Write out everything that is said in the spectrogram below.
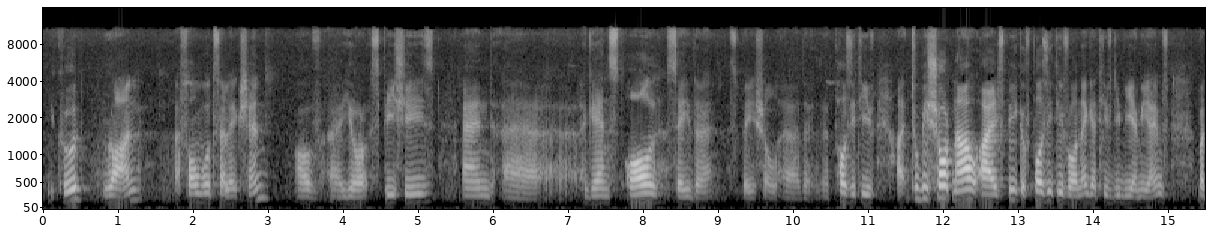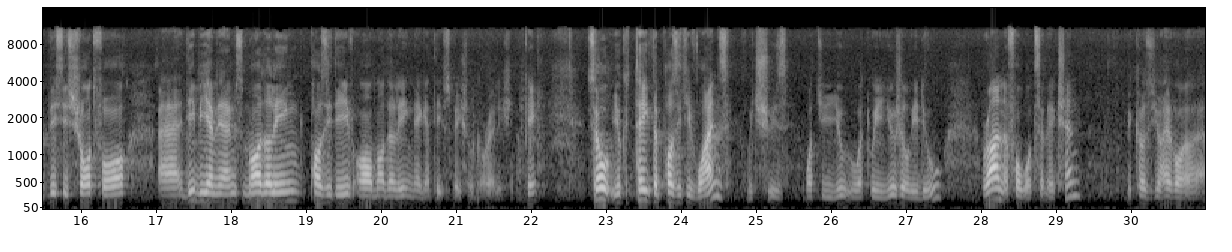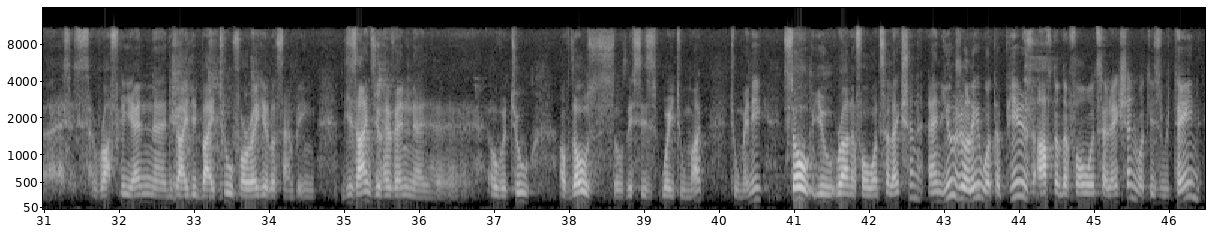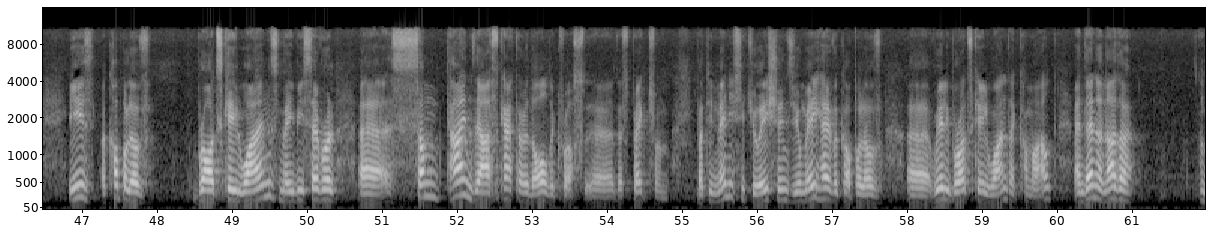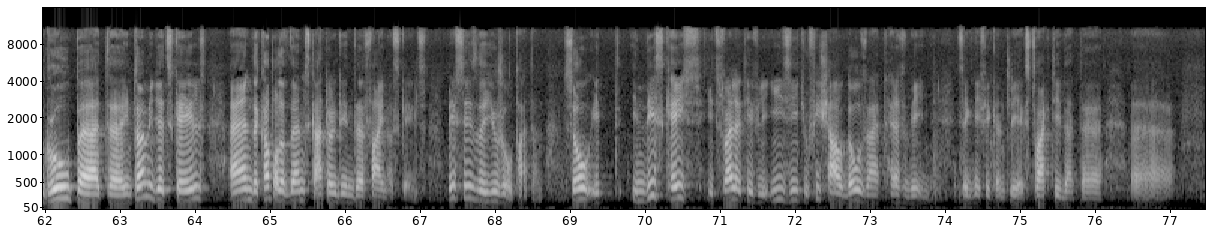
You could run a forward selection of uh, your species and uh, against all, say, the spatial, uh, the, the, positive. Uh, to be short now, I'll speak of positive or negative DBMEMs, but this is short for uh, DBMEMs modeling positive or modeling negative spatial correlation, okay? So you could take the positive ones, which is what, you, what we usually do, run a forward selection, because you have a, roughly n uh, divided by 2 for regular sampling designs, you have n uh, over 2 of those, so this is way too much, too many. So you run a forward selection, and usually what appears after the forward selection, what is retained, is a couple of broad scale ones, maybe several. Uh, sometimes they are scattered all across uh, the spectrum, but in many situations you may have a couple of uh, really broad scale ones that come out, and then another group at uh, intermediate scales, and a couple of them scattered in the finer scales. This is the usual pattern. So it, in this case, it's relatively easy to fish out those that have been significantly extracted at the uh,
